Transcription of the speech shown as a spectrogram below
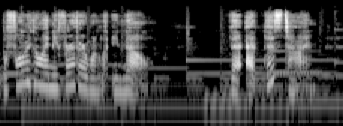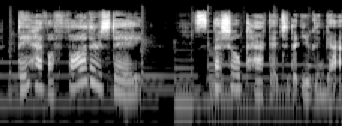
before we go any further, I want to let you know that at this time, they have a Father's Day special package that you can get.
